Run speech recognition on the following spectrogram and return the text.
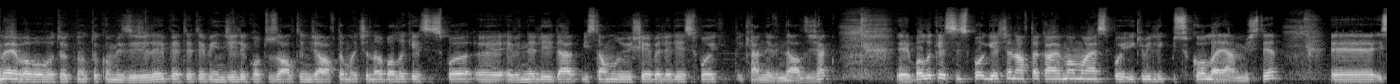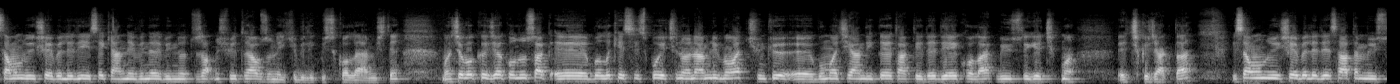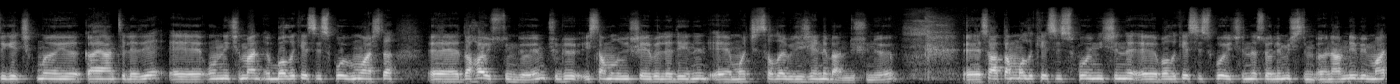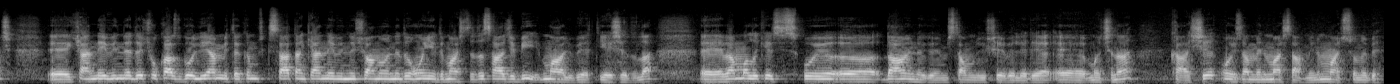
Merhaba babatürk.com izleyicileri. PTT 1. Lig 36. hafta maçında Balıkesirspor e, evinde lider İstanbul Büyükşehir Belediyespor kendi evinde alacak. E, Balıkesirspor geçen hafta Kahramanmaraşspor'u 2-1'lik bir skorla yenmişti. E, İstanbul Büyükşehir Belediye ise kendi evinde 1461 Trabzon'u 2-1'lik bir skorla yenmişti. Maça bakacak olursak e, Balıkesirspor için önemli bir maç. Çünkü e, bu maçı yendikleri takdirde direkt olarak bir üst lige çıkma e, çıkacaklar. İstanbul Büyükşehir Belediyesi zaten bir üst çıkmayı garantiledi. E, onun için ben Balıkesirspor bu maçta e, daha üstün görüyorum. Çünkü İstanbul Büyükşehir Belediye'nin e, maçı salabileceğini ben düşünüyorum. E, zaten Balıkesirspor'un içinde e, Balıkesirspor için de söylemiştim. Önemli bir maç. E, kendi evinde de çok az gol yiyen bir takım. Zaten kendi evinde şu an oynadığı 17 maçta da sadece bir mağlubiyet yaşadılar. E, ben Balıkesirspor'u e, daha önde görüyorum İstanbul Büyükşehir Belediye e, maçına karşı. O yüzden benim maç tahminim maç sonu bir.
